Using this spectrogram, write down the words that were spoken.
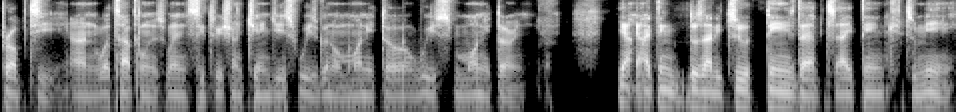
property and what happens when situation changes, who is going to monitor, who is monitoring. Yeah, I think those are the two things that I think to me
